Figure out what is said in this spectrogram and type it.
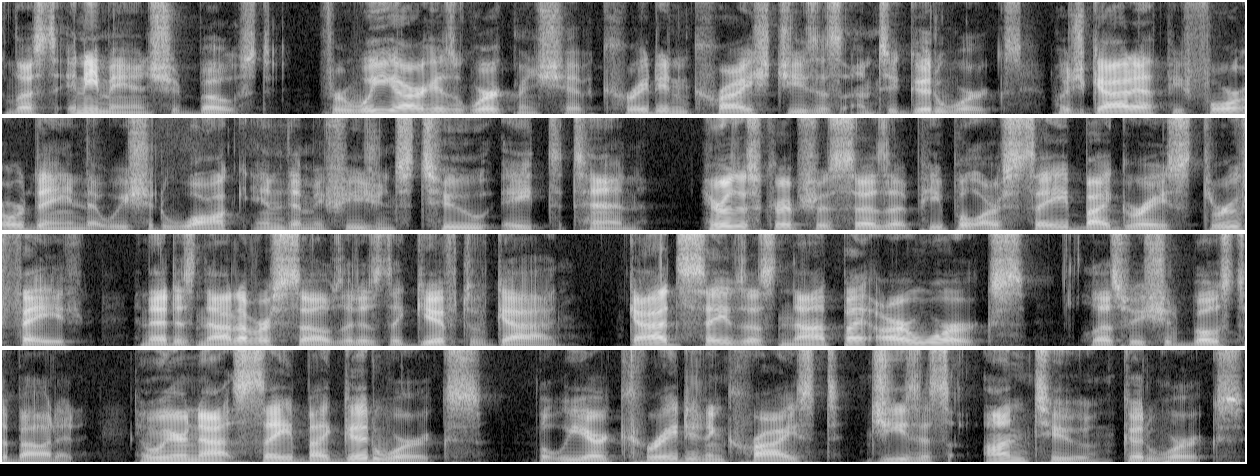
lest any man should boast. For we are his workmanship, created in Christ Jesus unto good works, which God hath before ordained that we should walk in them. Ephesians 2 8 10. Here the scripture says that people are saved by grace through faith, and that is not of ourselves, it is the gift of God. God saves us not by our works, lest we should boast about it. And we are not saved by good works, but we are created in Christ Jesus unto good works.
